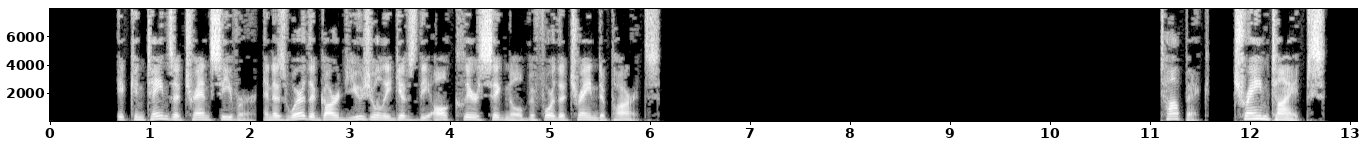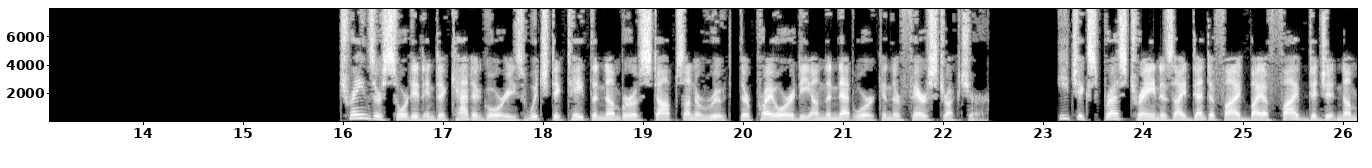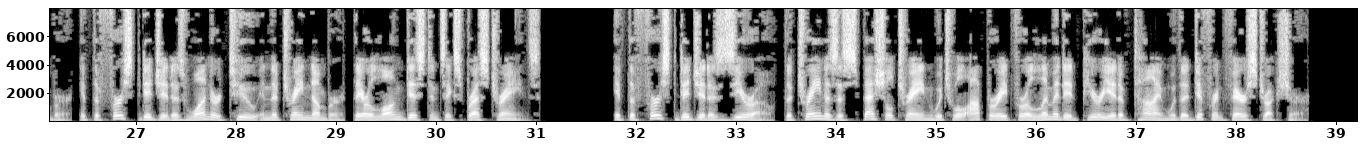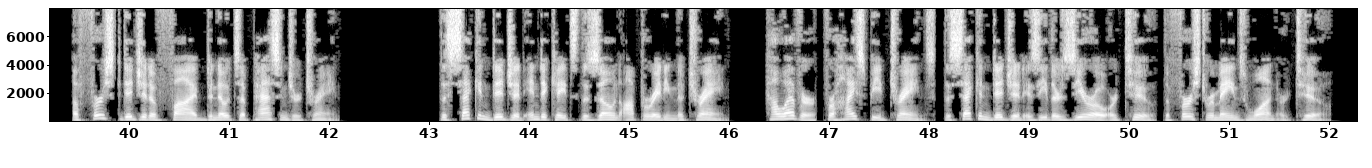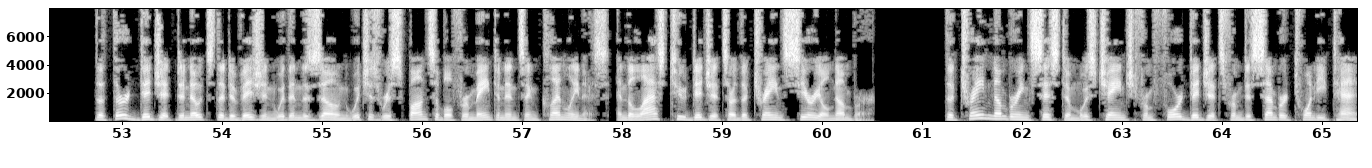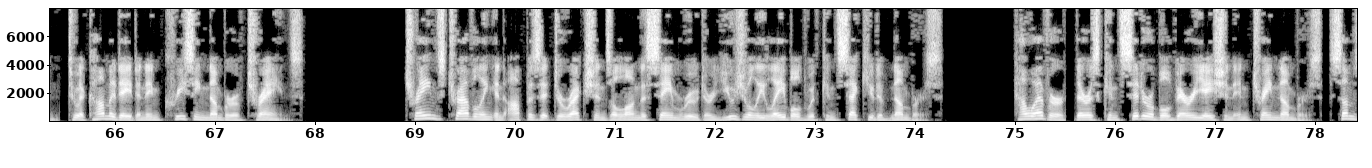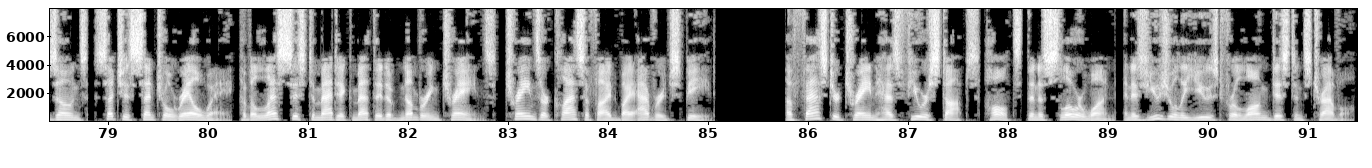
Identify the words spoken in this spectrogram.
It contains a transceiver, and is where the guard usually gives the all-clear signal before the train departs. Train types Trains are sorted into categories which dictate the number of stops on a route, their priority on the network and their fare structure. Each express train is identified by a five-digit number, if the first digit is 1 or 2 in the train number, they are long-distance express trains. If the first digit is zero, the train is a special train which will operate for a limited period of time with a different fare structure. A first digit of 5 denotes a passenger train. The second digit indicates the zone operating the train. However, for high-speed trains, the second digit is either 0 or 2 the first remains 1 or 2. The third digit denotes the division within the zone which is responsible for maintenance and cleanliness, and the last two digits are the train's serial number. The train numbering system was changed from four digits from December 2010, to accommodate an increasing number of trains. Trains traveling in opposite directions along the same route are usually labeled with consecutive numbers. However, there is considerable variation in train numbers. Some zones, such as Central Railway, have a less systematic method of numbering trains. Trains are classified by average speed. A faster train has fewer stops halts than a slower one, and is usually used for long-distance travel.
